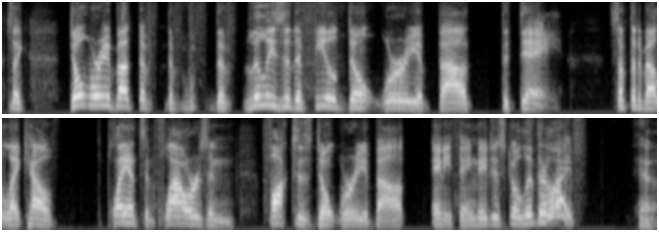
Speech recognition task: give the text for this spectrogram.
It's like, don't worry about the the the lilies of the field. Don't worry about the day something about like how plants and flowers and foxes don't worry about anything. They just go live their life. Yeah.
